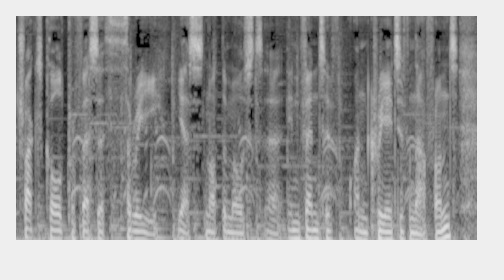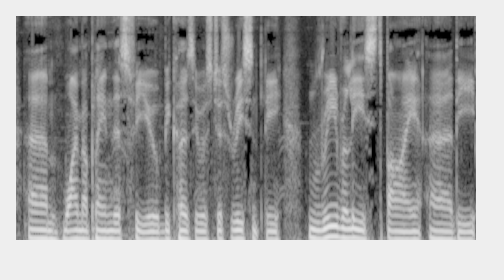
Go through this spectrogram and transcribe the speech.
Track's called Professor 3. Yes, not the most uh, inventive and creative on that front. Um, why am I playing this for you? Because it was just recently re released by uh, the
